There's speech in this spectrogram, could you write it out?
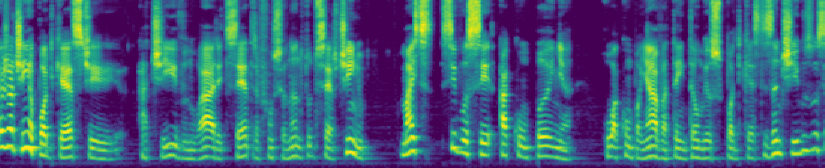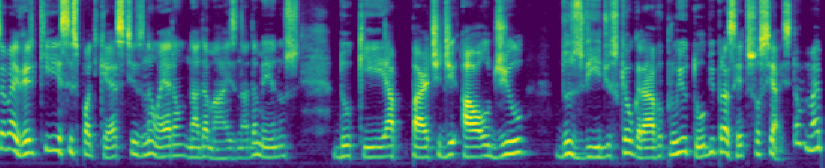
Eu já tinha podcast ativo no ar, etc., funcionando tudo certinho, mas se você acompanha ou acompanhava até então meus podcasts antigos, você vai ver que esses podcasts não eram nada mais, nada menos do que a parte de áudio dos vídeos que eu gravo para o YouTube e para as redes sociais. Então não é,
